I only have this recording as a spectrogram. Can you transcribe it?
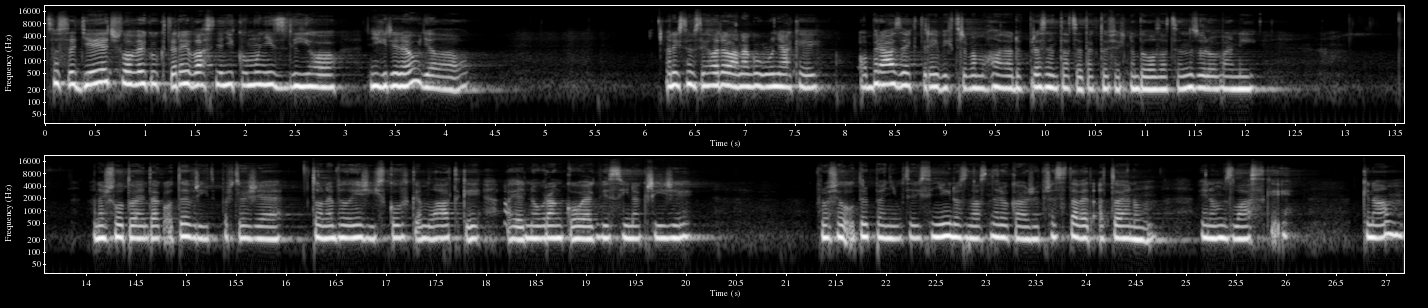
Co se děje člověku, který vlastně nikomu nic zlýho nikdy neudělal. A když jsem si hledala na Google nějaký obrázek, který bych třeba mohla dát do prezentace, tak to všechno bylo zacenzurovaný. Nešlo to jen tak otevřít, protože to nebyl Ježíš s kouskem látky a jednou rankou, jak vysí na kříži. Prošel utrpením, který si nikdo z nás nedokáže představit a to jenom, jenom z lásky k nám.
